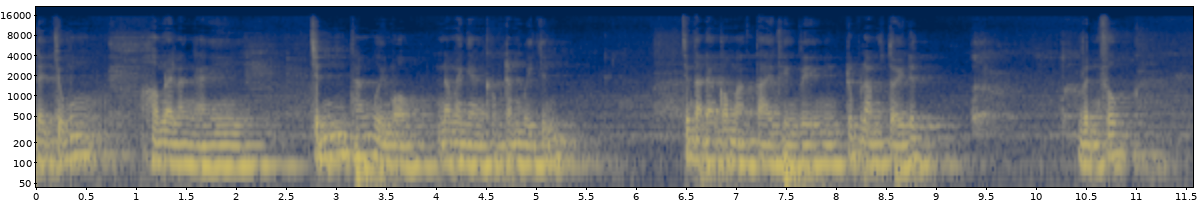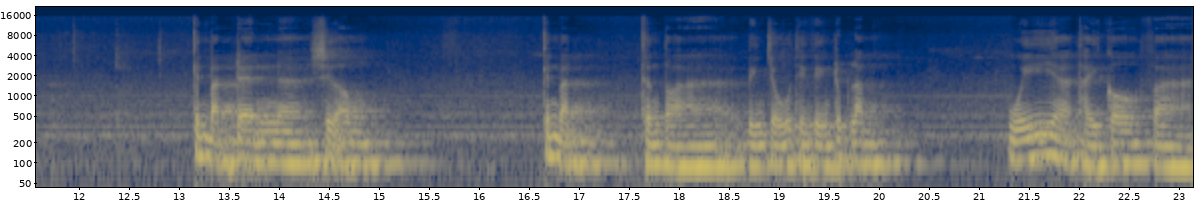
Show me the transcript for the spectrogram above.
thưa đại chúng, hôm nay là ngày 9 tháng 11 năm 2019. Chúng ta đang có mặt tại thiền viện Trúc Lâm Tuệ Đức, Vĩnh Phúc. Kính bạch trên à, sư ông, kính bạch thượng tọa viện chủ thiền viện Trúc Lâm, quý à, thầy cô và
